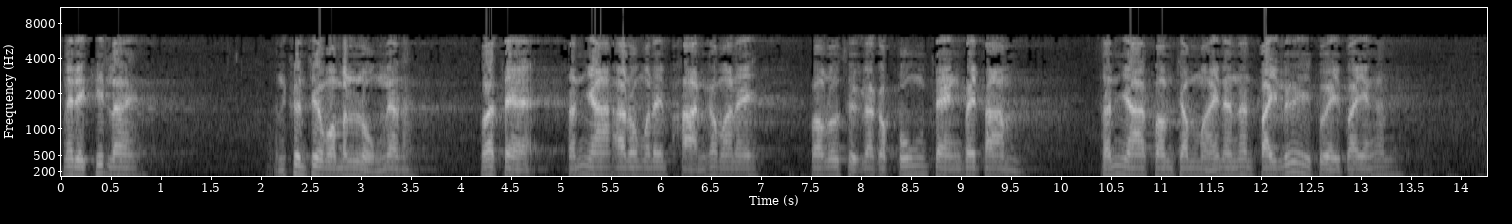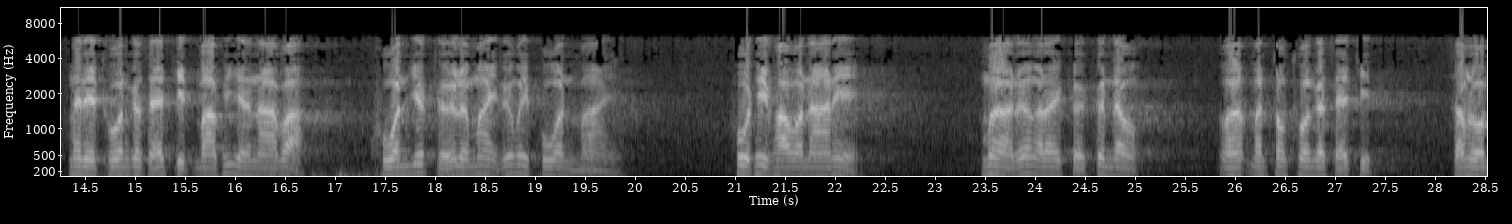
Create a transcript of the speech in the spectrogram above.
ไม่ได้คิดเลยมันขึ้นเชื่อว่ามันหลงแล้วนะว่าแต่สัญญาอารมณ์อะไรผ่านเข้ามาใน ความรู้สึกแล้วก็ปรุงแต่งไปตาม สัญญาความจำหมายนั้นนั่นไปเรื่อยเปื่อยไปอย่างนั้น ไม่ได้ทวนกระแสจิตมาพิจารณาว่า ควรยึดถือหรือไม่ หรือไม่ควรไม่ ผู้ที่ภาวนานี่ เมื่อเรื่องอะไรเกิดขึ้นแล้วมันต้องทวนกระแสจิตสำรวม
